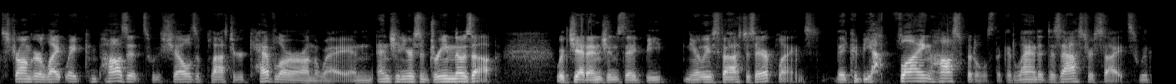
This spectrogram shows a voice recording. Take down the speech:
stronger lightweight composites with shells of plastic or Kevlar are on the way, and engineers have dreamed those up. With jet engines, they'd be nearly as fast as airplanes. They could be flying hospitals that could land at disaster sites. With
